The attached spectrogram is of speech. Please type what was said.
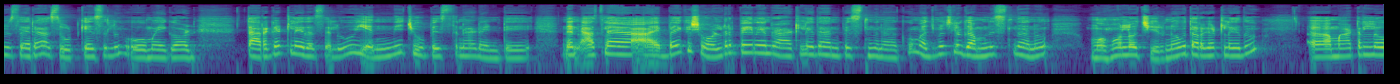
చూసారా ఆ సూట్ కేసులు? ఓ మై గాడ్ తరగట్లేదు అసలు. ఎన్ని చూపిస్తున్నాడంటే. నేను అసలు ఆ అబ్బాయికి షోల్డర్ పెయిన్ ఏం రావట్లేదా అనిపిస్తుంది నాకు. మధ్య మధ్యలో గమనిస్తున్నాను. మొహంలో చిరునవ్వు తరగట్లేదు. ఆ మాటల్లో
